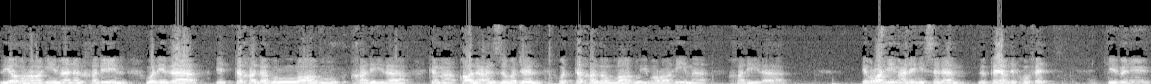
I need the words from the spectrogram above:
ليظهر إيمان الخليل ولذا اتخذه الله خليلا. كما قال عز وجل واتخذ الله إبراهيم خليلا Ibrahim alayhi salam, le père des prophètes, qui est venu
